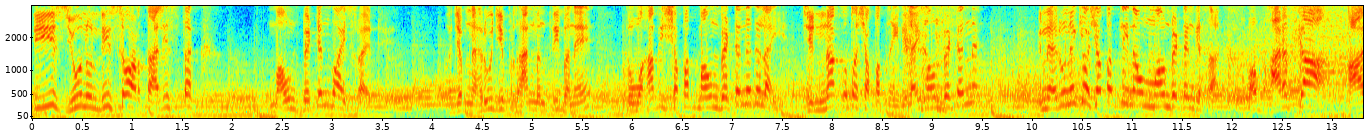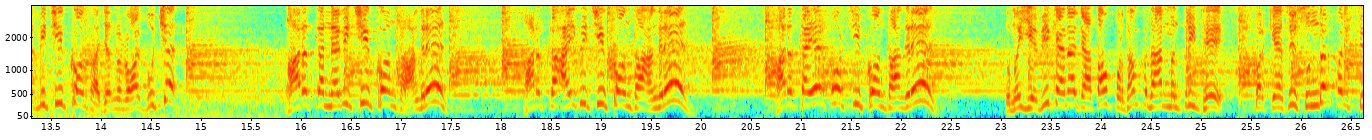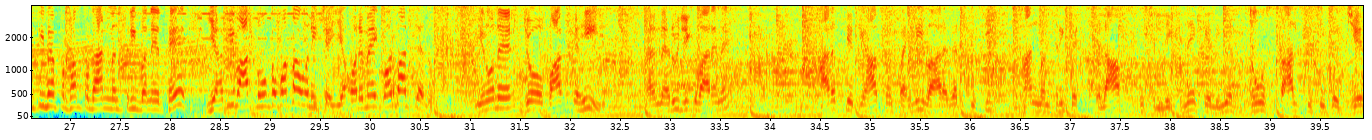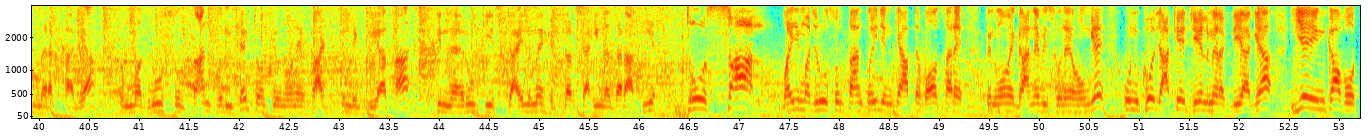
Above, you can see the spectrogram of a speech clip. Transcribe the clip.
30 जून 1948 तक mount batten voice रहे थे। और जब नेहरू जी प्रधानमंत्री बने तो वहाँ भी शपथ माउंट बेटन ने दिलाई। जिन्ना को तो शपथ नहीं दिलाई माउंट बेटन ने। नेहरू ने क्यों शपथ ली माउंट बेटन के साथ? और भारत का आर्मी चीफ कौन था? General Roy butcher. भारत का नेवी चीफ कौन था? अंग्रेज़। भारत का आईबी चीफ कौन था? अंग्रेज़। भारत का एयरफोर्स चीफ कौन था? अंग्रेज़। तो मैं ये भी कहना चाहता हूँ, प्रथम प्रधानमंत्री थे, पर कैसे सुंदर परिस्थिति में प्रथम प्रधानमंत्री बने थे, यह भी बात लोगों को पता होनी चाहिए। और मैं एक और बात कह दू, इन्होंने जो बात कही, नेहरू जी के बारे में भारत के इतिहास में पहली बार अगर किसी प्रधानमंत्री के खिलाफ कुछ लिखने के लिए दो साल किसी को जेल में रखा गया तो मजरूर सुल्तानपुरी थे, क्योंकि उन्होंने एक आर्टिकल लिख दिया था कि नेहरू की स्टाइल में हिटलर शाही नज़र आती है। दो साल वही मजरूर सुल्तानपुरी, जिनके आपने बहुत सारे फ़िल्मों में गाने भी सुने होंगे, उनको जाके जेल में रख दिया गया। ये इनका वो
